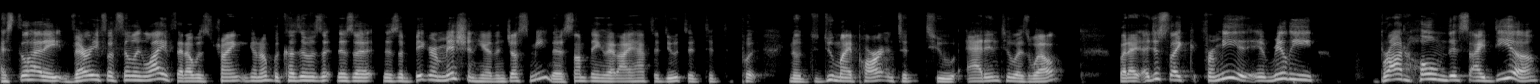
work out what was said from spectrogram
I still had a very fulfilling life that I was trying, you know, because there was a, there's a there's a bigger mission here than just me. There's something that I have to do to to, to put, you know, to do my part and to to add into as well. But I, I just like for me, it really brought home this idea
